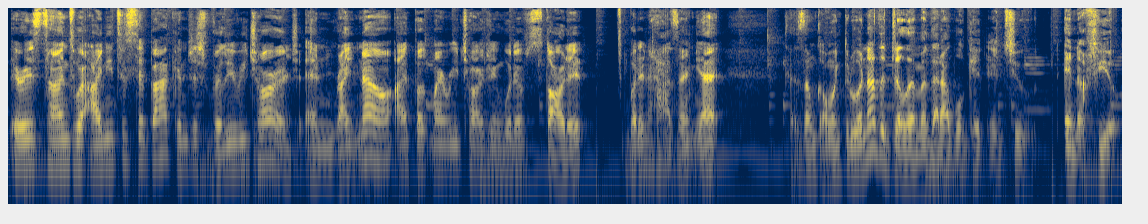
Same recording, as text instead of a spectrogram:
there is times where I need to sit back and just really recharge. And right now, I thought my recharging would have started, but it hasn't yet because I'm going through another dilemma that I will get into in a few.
